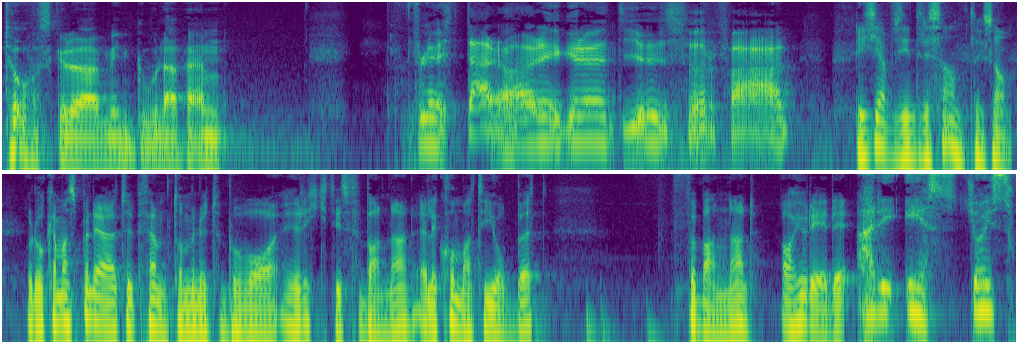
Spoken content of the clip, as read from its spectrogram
då skulle jag min goda vän. Flytta då, det är grönt ljus för fan. Det är jävligt intressant liksom. Och då kan man spendera typ 15 minuter på att vara riktigt förbannad. Eller komma till jobbet. Förbannad. Ja, hur är det? Ah, det är, jag är så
